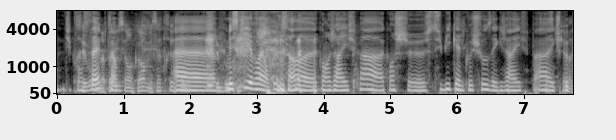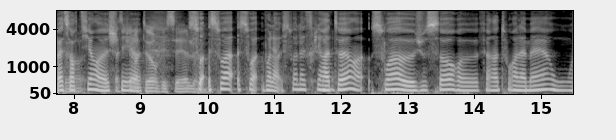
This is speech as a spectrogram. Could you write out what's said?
du très concept. Bon, on n'a pas vu ça encore, mais ça très, euh, Mais ce qui est vrai en plus, hein, euh, quand j'arrive pas, quand je, subis quelque chose et que j'arrive pas et que je peux pas sortir, je fais aspirateur, VCL. Soit, soit, soit, voilà, soit l'aspirateur, soit je sors faire un tour à la mer ou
